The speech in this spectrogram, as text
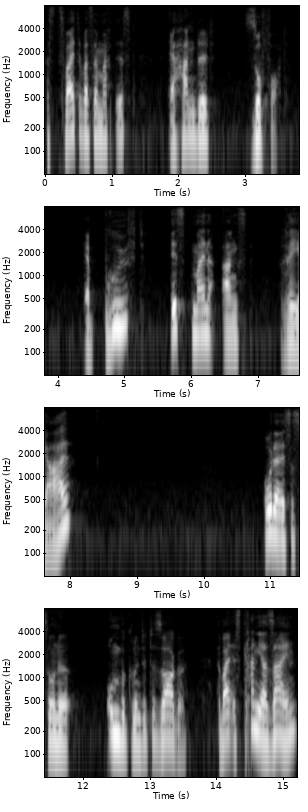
Das Zweite, was er macht, ist, er handelt sofort. Er prüft, ist meine Angst real oder ist es so eine unbegründete Sorge? Weil es kann ja sein,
